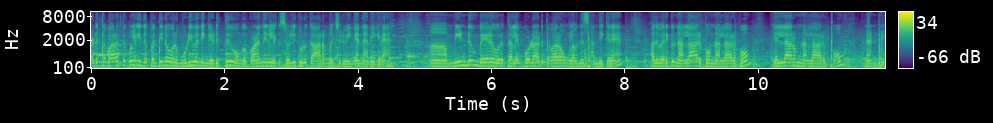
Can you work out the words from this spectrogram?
அடுத்த வாரத்துக்குள்ளே இதை பற்றின ஒரு முடிவை நீங்கள் எடுத்து உங்கள் குழந்தைங்களுக்கு சொல்லிக் கொடுக்க ஆரம்பிச்சிருவீங்கன்னு நினைக்கிறேன். மீண்டும் வேறு ஒரு தலைப்போடு அடுத்த வாரம் உங்களை வந்து சந்திக்கிறேன். அது வரைக்கும் நல்லா இருப்போம் நல்லா இருப்போம். எல்லாரும் நல்லா இருப்போம். நன்றி.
